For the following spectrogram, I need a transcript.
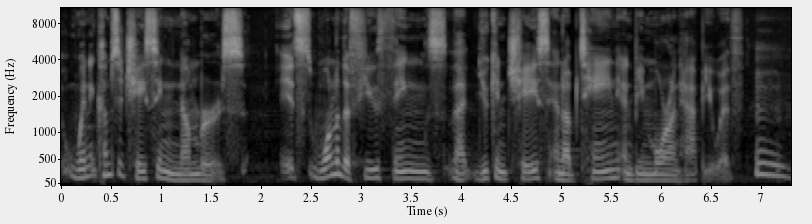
when it comes to chasing numbers it's one of the few things that you can chase and obtain and be more unhappy with. Mm.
